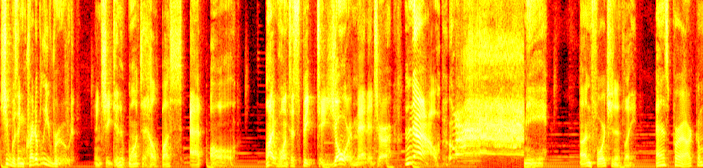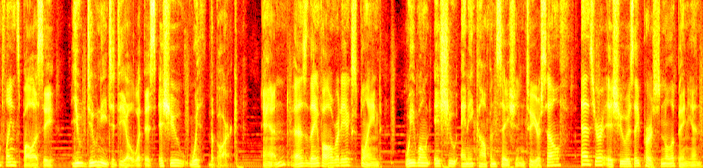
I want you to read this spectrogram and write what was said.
She was incredibly rude, and she didn't want to help us at all. I want to speak to your manager now! Me. Unfortunately, as per our complaints policy, you do need to deal with this issue with the park. And as they've already explained, we won't issue any compensation to yourself as your issue is a personal opinion.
